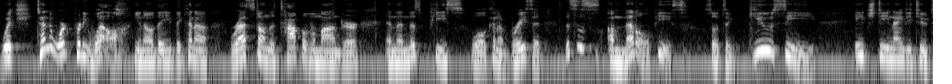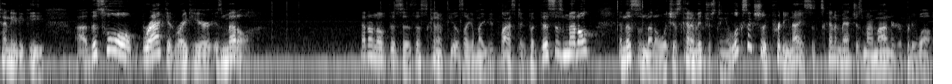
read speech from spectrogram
which tend to work pretty well. You know, they, they kind of rest on the top of a monitor, and then this piece will kind of brace it. This is a metal piece. So it's a GUC HD 92 1080p. Uh, this whole bracket right here is metal. I don't know if this is. This kind of feels like it might be plastic, but this is metal, and this is metal, which is kind of interesting. It looks actually pretty nice. It kind of matches my monitor pretty well.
